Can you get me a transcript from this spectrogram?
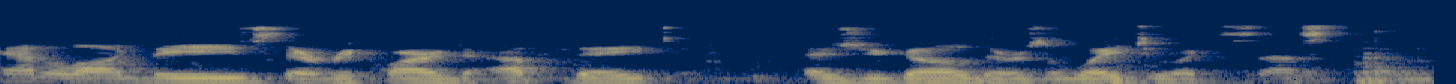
catalog these. They're required to update as you go. There's a way to access them.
